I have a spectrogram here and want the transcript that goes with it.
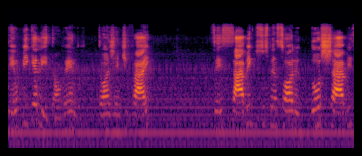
Tem um pique ali, estão vendo? Então, a gente vai... Vocês sabem que o suspensório do Chaves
